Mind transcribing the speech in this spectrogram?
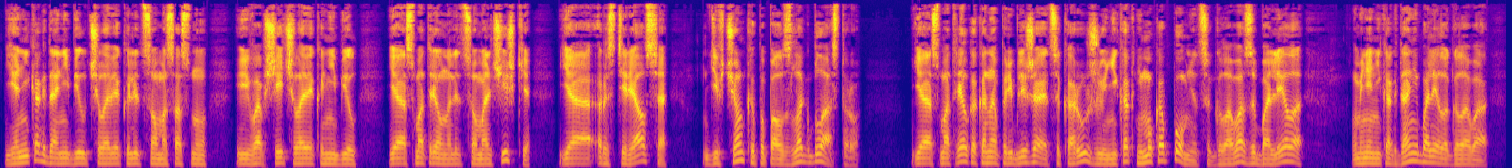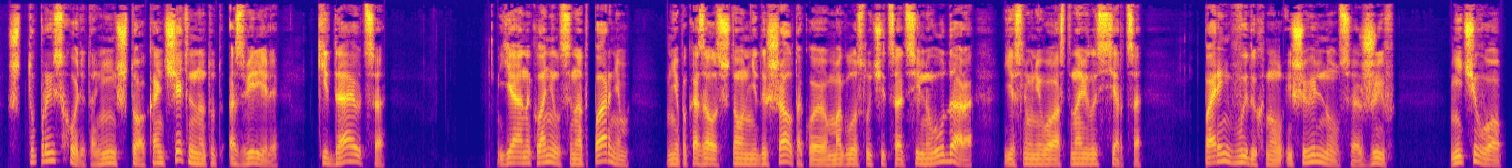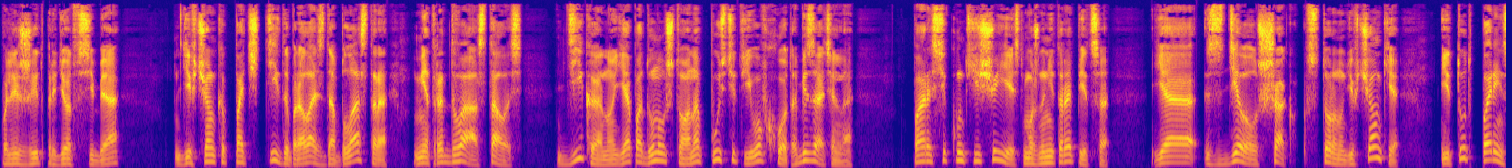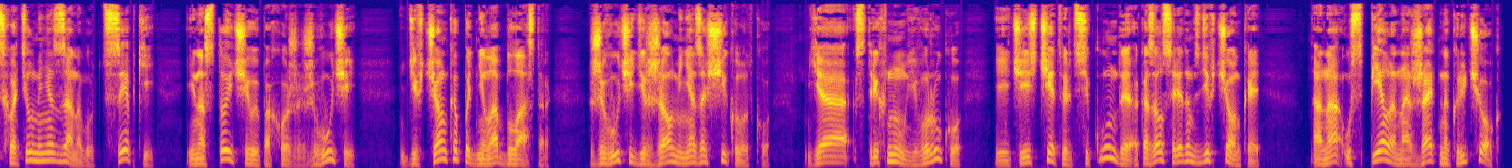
Я никогда не бил человека лицом о сосну, и вообще человека не бил. Я смотрел на лицо мальчишки, я растерялся, девчонка поползла к бластеру. Я смотрел, как она приближается к оружию, и никак не мог опомниться, голова заболела, у меня никогда не болела голова. Что происходит? Они что, окончательно тут озверели? Кидаются? Я наклонился над парнем, мне показалось, что он не дышал, такое могло случиться от сильного удара, если у него остановилось сердце. Парень выдохнул и шевельнулся, жив. Ничего, полежит, придет в себя. Девчонка почти добралась до бластера, метра два осталось. Дико, но я подумал, что она пустит его в ход, обязательно. Пара секунд еще есть, можно не торопиться. Я сделал шаг в сторону девчонки, и тут парень схватил меня за ногу, цепкий и настойчивый, похоже, живучий. Девчонка подняла бластер. Живучий держал меня за щиколотку. Я стряхнул его руку и через четверть секунды оказался рядом с девчонкой. Она успела нажать на крючок.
